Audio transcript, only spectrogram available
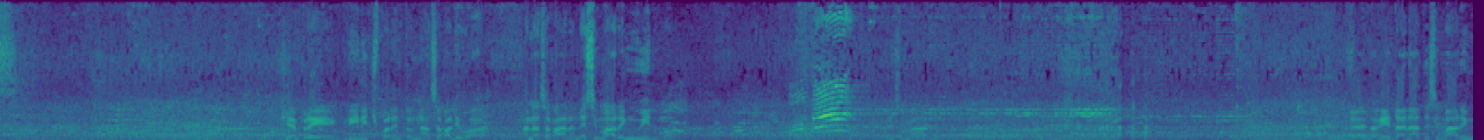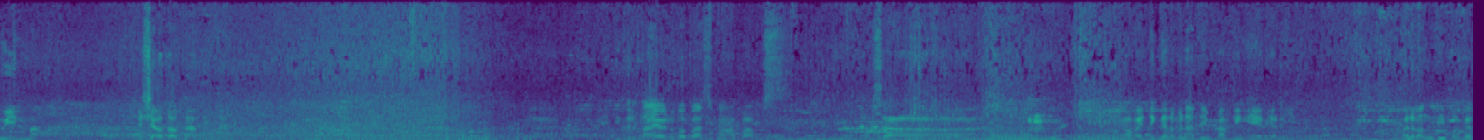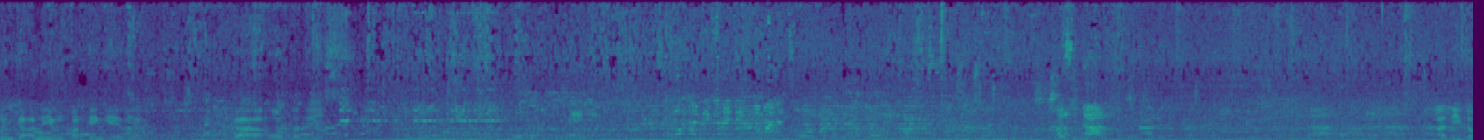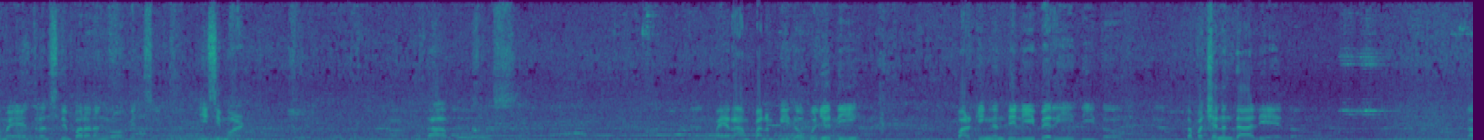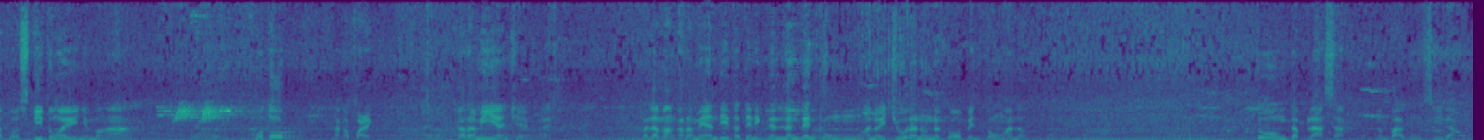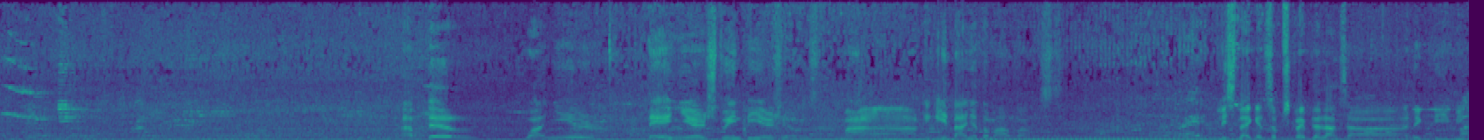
Siyempre, Greenwich pa rin tong nasa kaliwa. Ah, nasa kanan. Eh, si Maring Wheel mo. Eh, si Maring. eh, nakita natin si Maring Wilma. I-shoutout natin yan. Okay, dito na tayo lumabas mga paps. Sa... okay, tignan naman natin yung parking area rito. Malamang di pa ganun ka ano yung parking area ka organized. Ah, dito may entrance din para ng Robinson. Easy Mart. Ah, tapos may rampa ng PWD. Parking ng delivery dito. Tapat siya ng dali eh, ito. Tapos dito ngayon yung mga motor nakapark. Karamihan syempre. Malamang karamihan dito tinignan lang din kung ano itsura nung nag-open tong ano tong The Plaza ng bagong silang. After 1 year, 10 years, 20 years, makikita nyo to mga bangs. Please like and subscribe na lang sa Adig TV.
